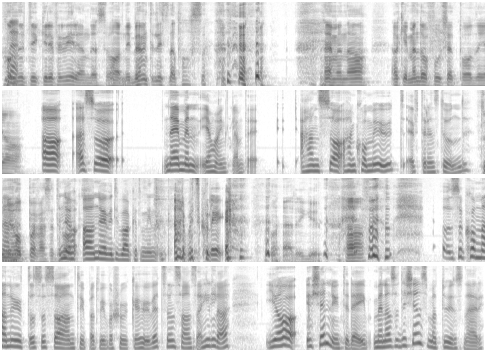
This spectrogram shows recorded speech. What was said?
Om Nej. ni tycker det är förvirrande så ni behöver inte lyssna på oss Nej men ja, okej men då fortsätt på det jag Ja, alltså Nej men jag har inte glömt det. Han sa, han kom ut efter en stund. Så nu hoppar vi alltså nu, tillbaka? ja, nu är vi tillbaka till min arbetskollega. Åh herregud Ja, Och så kom han ut och så sa han typ att vi var sjuka i huvudet. Sen sa han så här, Hilda, jag, jag känner ju inte dig, men alltså det känns som att du är en sån här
